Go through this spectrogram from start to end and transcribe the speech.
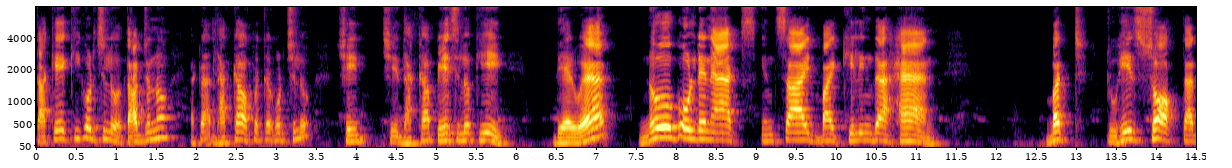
তাকে কি করছিল? তার জন্য একটা ধাক্কা অপেক্ষা করছিল। সেই সেই ধাক্কা পেয়েছিল কি? There were no golden eggs inside by killing the hen but to his shock তার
